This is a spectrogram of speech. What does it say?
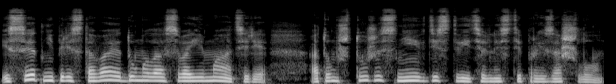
Исет, не переставая, думала о своей матери, о том, что же с ней в действительности произошло.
